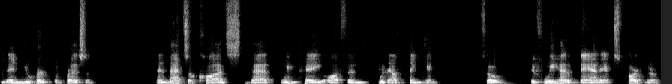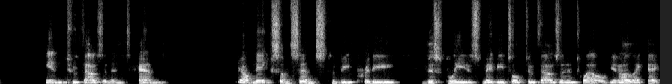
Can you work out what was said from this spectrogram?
then you hurt the present. And that's a cost that we pay often without thinking. So if we had a bad ex partner in 2010, you know, it makes some sense to be pretty displeased maybe till 2012, you know, like, hey,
